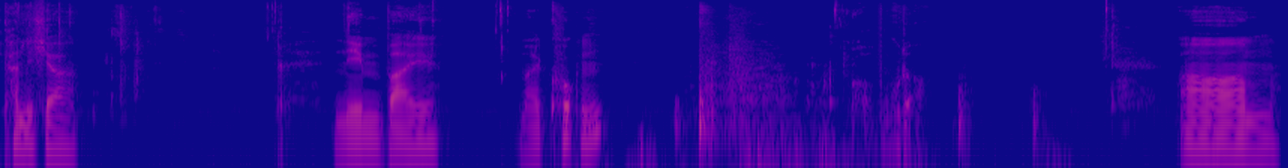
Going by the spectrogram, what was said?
Kann ich ja nebenbei mal gucken. Oh, Bruder. Ähm.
